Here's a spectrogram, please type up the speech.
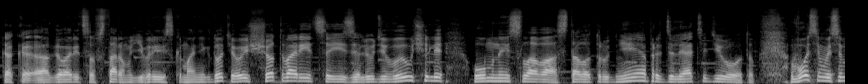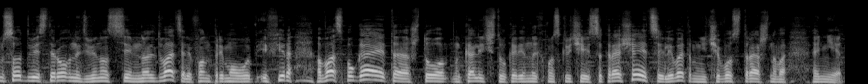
Как а, говорится в старом еврейском анекдоте, ой, еще творится, Изя, люди выучили умные слова, стало труднее определять идиотов. 8 800 200 ровно 9702, телефон прямого эфира. Вас пугает, а, что количество коренных москвичей сокращается, или в этом ничего страшного нет?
